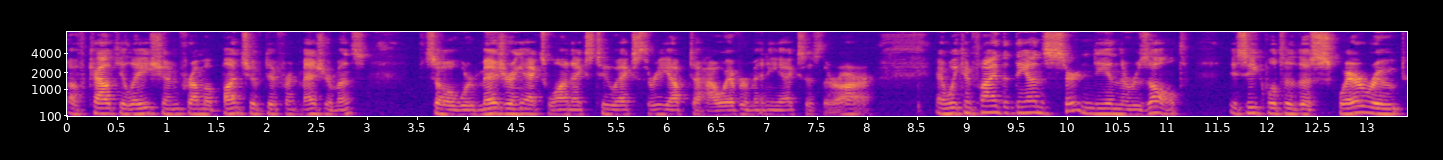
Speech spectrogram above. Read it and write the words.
of calculation from a bunch of different measurements. So we're measuring x1, x2, x3 up to however many x's there are. And we can find that the uncertainty in the result is equal to the square root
